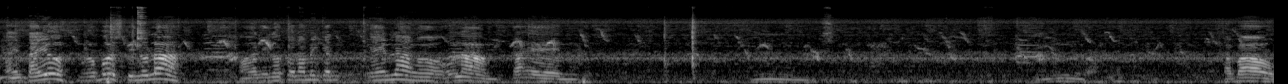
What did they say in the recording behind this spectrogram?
Kain tayo, mga boss, tinula. Oh, niluto namin ngayon lang, oh, ulam, kain. Mm. Sabaw.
